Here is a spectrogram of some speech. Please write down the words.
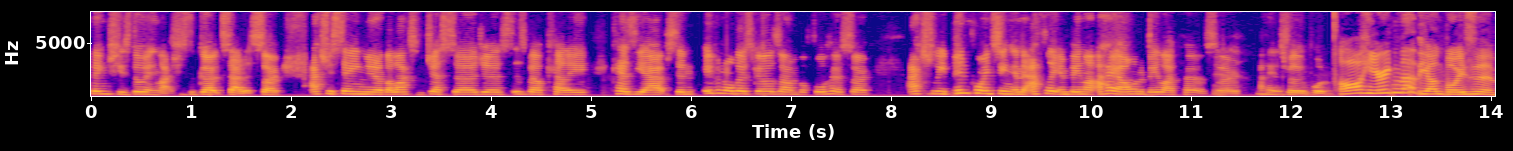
thing she's doing, like she's the goat status. So actually seeing, you know, the likes of Jess Sergis, Isabelle Kelly, Kezie Apps, and even all those girls um before her. So actually pinpointing an athlete and being like, hey, I want to be like her. So I think it's really important. Oh, hearing that the young boys are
